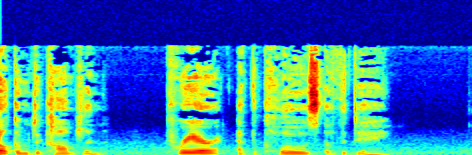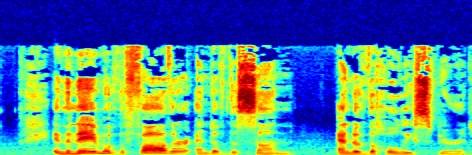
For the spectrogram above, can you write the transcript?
Welcome to Compline, prayer at the close of the day. In the name of the Father, and of the Son, and of the Holy Spirit.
